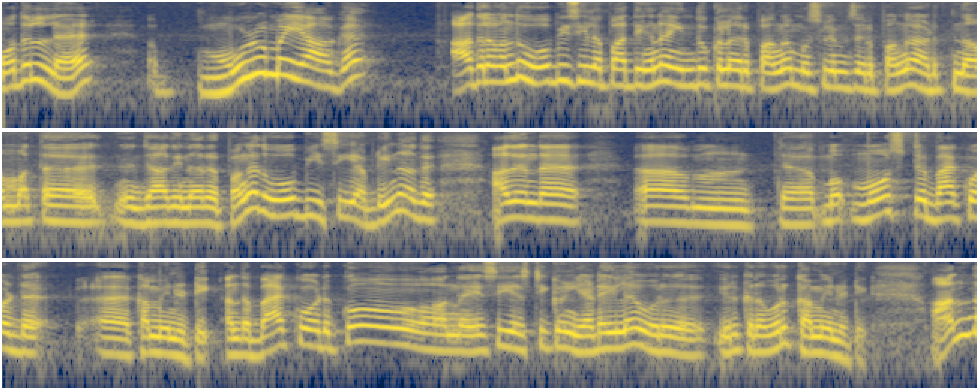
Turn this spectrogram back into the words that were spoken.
முதல்ல முழுமையாக அதில் வந்து ஓபிசியில் பார்த்தீங்கன்னா இந்துக்களும் இருப்பாங்க முஸ்லீம்ஸ் இருப்பாங்க அடுத்து நான் மற்ற ஜாதியினர் இருப்பாங்க. அது ஓபிசி அப்படின்னு அது அது இந்த மோஸ்ட் பேக்வேர்டு கம்யூனிட்டி அந்த பேக்வேர்டுக்கும் அந்த எஸ்சி எஸ்டிக்கும் இடையில ஒரு இருக்கிற ஒரு கம்யூனிட்டி அந்த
